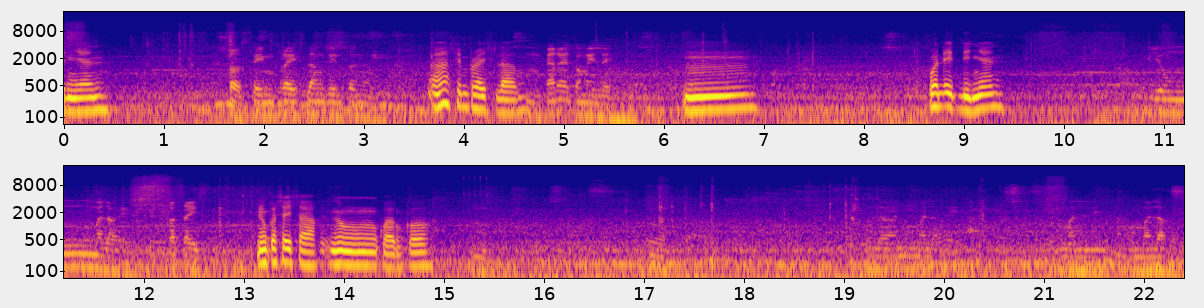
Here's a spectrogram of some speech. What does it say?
ganyan. So, same price lang din to na. Ah, same price lang. Hmm, pero ito may line. Hmm. 1.8 din yan. Yung malaki, pa-size. Yung kasi sa nung kuwan ko. Wala nung malaki. Maliit o malaki.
